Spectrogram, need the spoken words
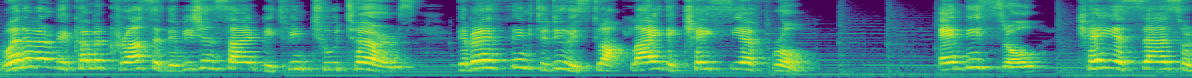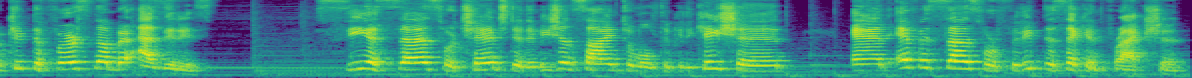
whenever we come across a division sign between two terms, the best thing to do is to apply the KCF rule. In this rule, K stands for keep the first number as it is. C stands for change the division sign to multiplication, and F stands for flip the second fraction.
